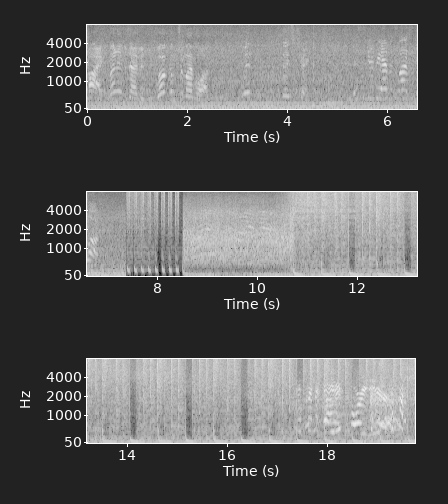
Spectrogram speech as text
Hi, my name is Evan. Welcome to my vlog with this chick. This is gonna be Evan's last vlog. It's been 84 years.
